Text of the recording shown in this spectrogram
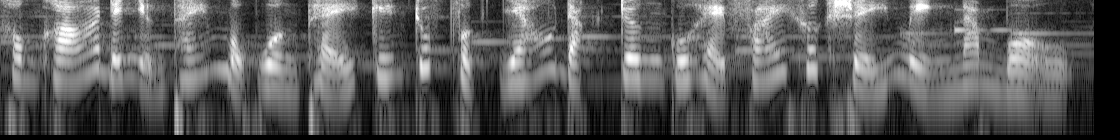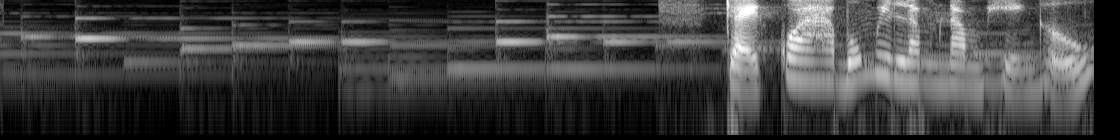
không khó để nhận thấy một quần thể kiến trúc Phật giáo đặc trưng của hệ phái khất sĩ miền Nam Bộ. Trải qua 45 năm hiện hữu,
